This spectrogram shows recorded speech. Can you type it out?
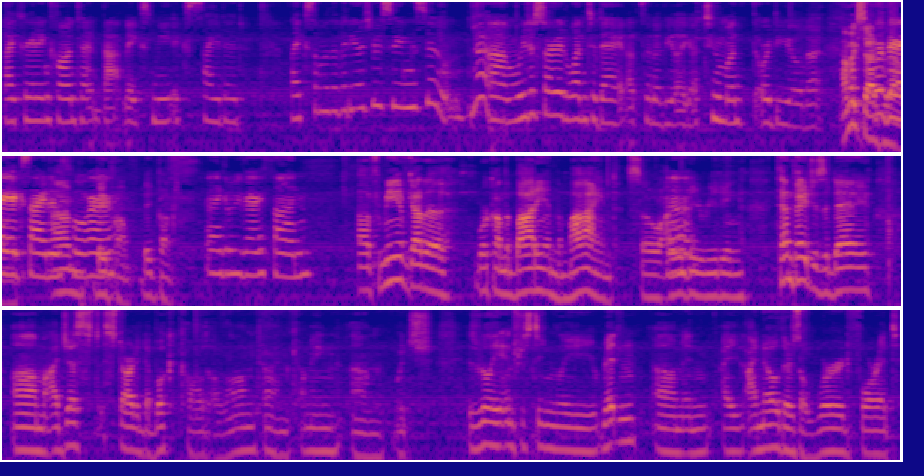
by creating content that makes me excited like some of the videos you're seeing soon. Yeah. Um, we just started one today. That's gonna be like a two month ordeal that I'm excited we're for very one. excited I'm for. Big pump, big pump. I think it'll be very fun. Uh, for me, I've got to work on the body and the mind. So I will Uh-huh. be reading 10 pages a day. Um, I just started a book called A Long Time Coming, um, which is really interestingly written. Um, and I, I know there's a word for it,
